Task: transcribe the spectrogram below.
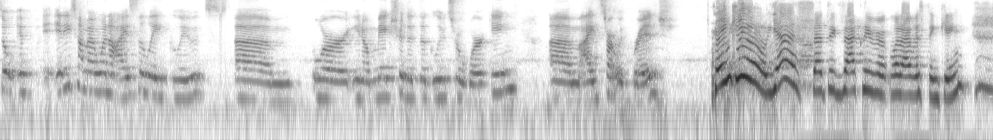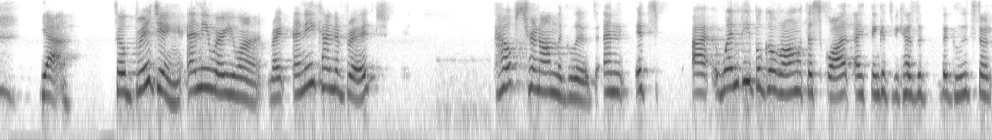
So if anytime I want to isolate glutes, um, or you know make sure that the glutes are working, um, I start with bridge. Thank you. Yes, that's exactly what I was thinking. Yeah. So bridging anywhere you want, right? Any kind of bridge helps turn on the glutes. And it's uh, when people go wrong with the squat, I think it's because the, the glutes don't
